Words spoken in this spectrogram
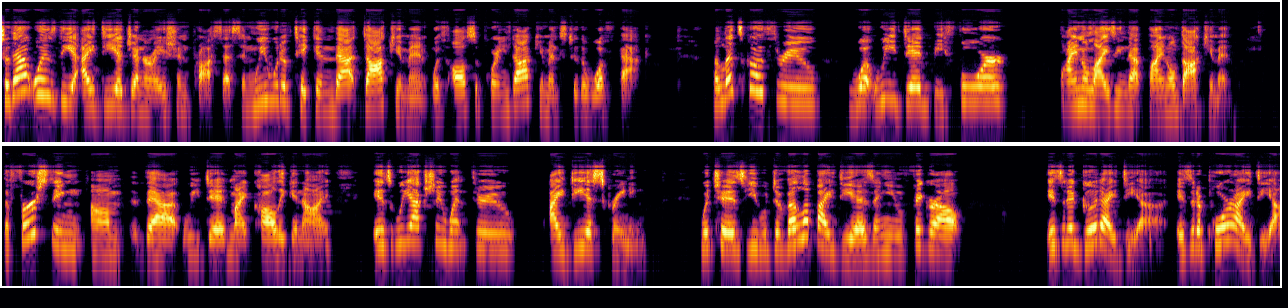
So that was the idea generation process, and we would have taken that document with all supporting documents to the Wolfpack. But let's go through what we did before finalizing that final document. The first thing um, that we did, my colleague and I, is we actually went through idea screening, which is you would develop ideas and you figure out is it a good idea? Is it a poor idea?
